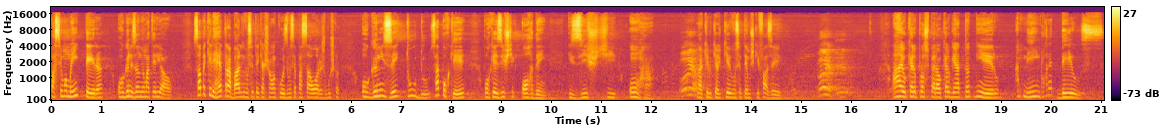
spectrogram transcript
Passei uma manhã inteira organizando meu material. Sabe aquele retrabalho de você ter que achar uma coisa, você passar horas buscando? Organizei tudo. Sabe por quê? Porque existe ordem, existe honra naquilo que, você temos que fazer. Ah, eu quero prosperar, eu quero ganhar tanto dinheiro. Amém, glória a Deus.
